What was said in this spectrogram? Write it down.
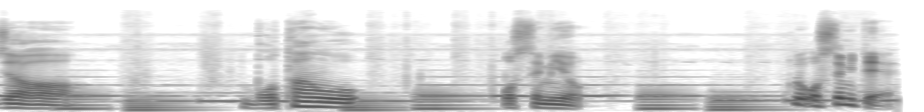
じゃあボタンを押してみよう。これ押してみて。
